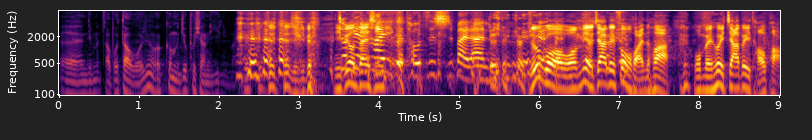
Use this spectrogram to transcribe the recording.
呃你们找不到我，因为我根本就不想理你们。就就就你不用 你不用担心。一个投资失败的案例。如果我没有加倍奉还的话，我们会加倍逃跑，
